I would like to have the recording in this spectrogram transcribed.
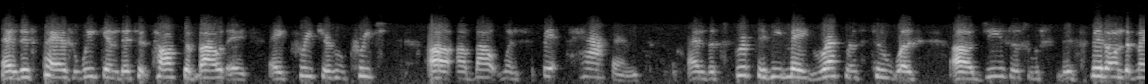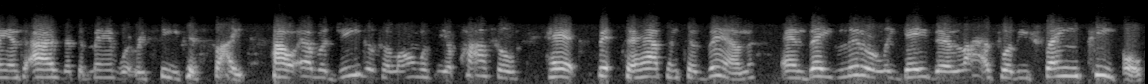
and this past weekend, Bishop talked about a, a preacher who preached uh, about when spit happens. And the scripture he made reference to was uh, Jesus was spit on the man's eyes that the man would receive his sight. However, Jesus, along with the apostles, had spit to happen to them, and they literally gave their lives for these same people.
